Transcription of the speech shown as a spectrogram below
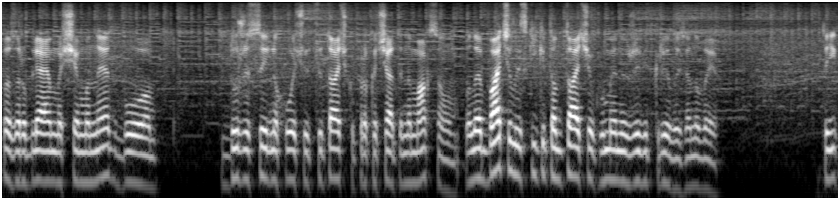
позаробляємо ще монет, бо дуже сильно хочу цю тачку прокачати на максимум. Але бачили, скільки там тачок у мене вже відкрилося нових. Та їх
